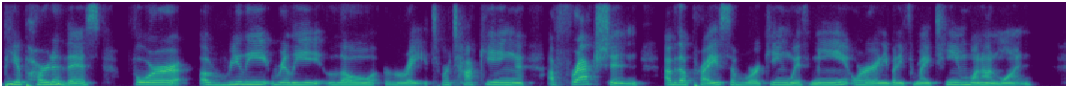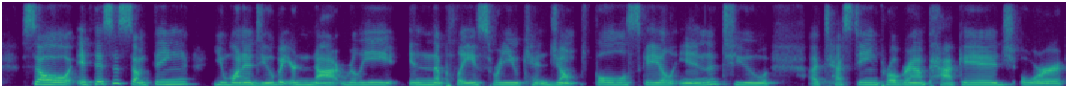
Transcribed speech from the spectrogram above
be a part of this for a really, really low rate. We're talking a fraction of the price of working with me or anybody from my team one on one. So if this is something you want to do, but you're not really in the place where you can jump full scale into a testing program package or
